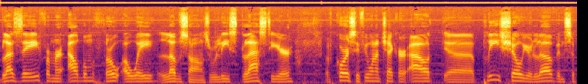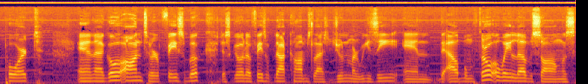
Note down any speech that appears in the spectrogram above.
blase from her album throw away love songs released last year. Of course if you want to check her out uh, please show your love and support. And uh, go on to her facebook. Just go to facebook.com slash june marieezy and the album throw away love songs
